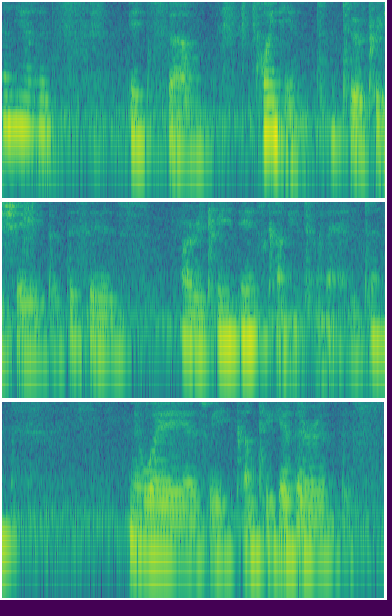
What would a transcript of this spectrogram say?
And yet, it's it's um, poignant to appreciate that this is our retreat is coming to an end, and in a way, as we come together in this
